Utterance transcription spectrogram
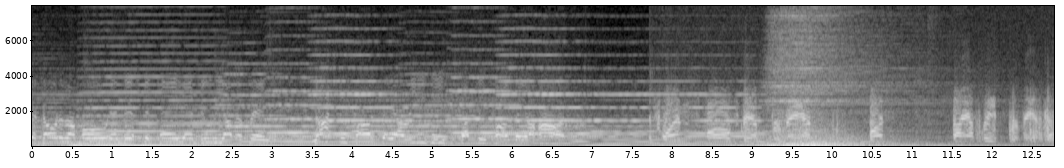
to go to the moon in this decade and do the other things, not because they are easy, but because they are hard. One small step for man, one giant leap for mankind.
